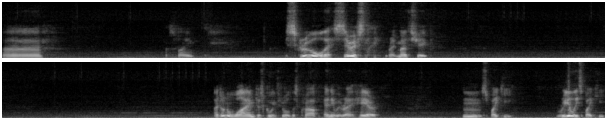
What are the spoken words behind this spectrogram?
Uh, that's fine. Screw all this, seriously. Right, mouth shape. I don't know why I'm just going through all this crap. Anyway, right, hair. Hmm, spiky. Really spiky.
